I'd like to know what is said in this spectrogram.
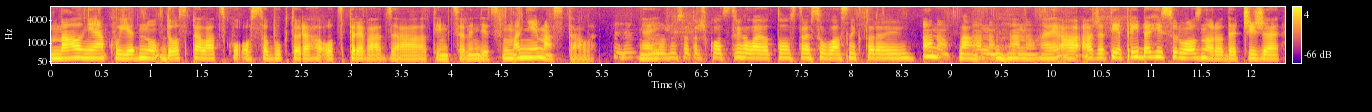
mal nejakú jednu dospeláckú osobu, ktorá ho odsprevádza tým celým detstvom a nemá stále. Mm-hmm. Možno sa trošku odstrihol aj od toho stresu vlastne, ktorej Áno, má. áno, mm-hmm. áno. Hej. A, a že tie príbehy sú rôznorodé, čiže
